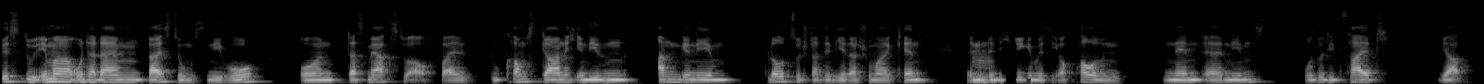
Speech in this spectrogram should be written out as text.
bist du immer unter deinem Leistungsniveau und das merkst du auch, weil du kommst gar nicht in diesen angenehmen Flow-Zustand, den jeder schon mal kennt, wenn du dir Mhm. nicht regelmäßig auch Pausen nenn, äh, nimmst, wo so die Zeit ja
